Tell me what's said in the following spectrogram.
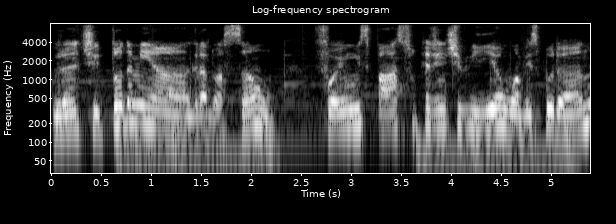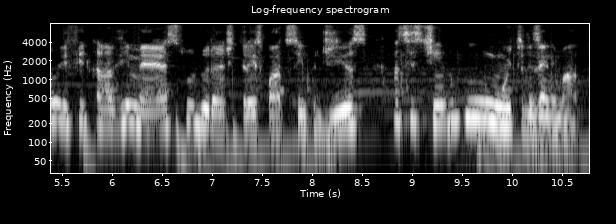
Durante toda a minha graduação, foi um espaço que a gente via uma vez por ano e ficava imerso durante três, quatro, cinco dias assistindo muito desenho animado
